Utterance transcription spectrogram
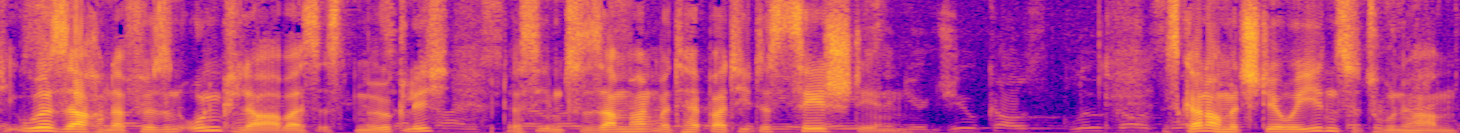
Die Ursachen dafür sind unklar, aber es ist möglich, dass sie im Zusammenhang mit Hepatitis C stehen. Es kann auch mit Steroiden zu tun haben,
